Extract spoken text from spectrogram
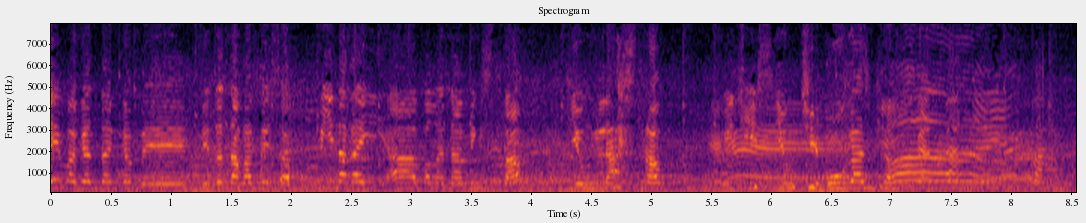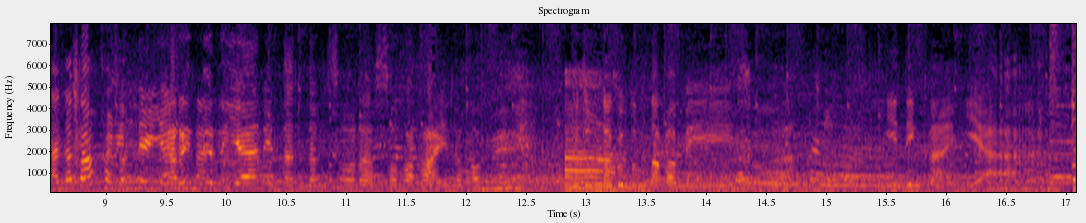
Okay, magandang gabi. Dito na kami sa pinakaiabangan naming stop. Yung last stop, which is yung Chibugan Time. Ano ba? Karinder yan. Karinder yan, in Tandang Sora. So, kakain na kami. Gutom na gutom na kami. So, eating time. Yeah.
